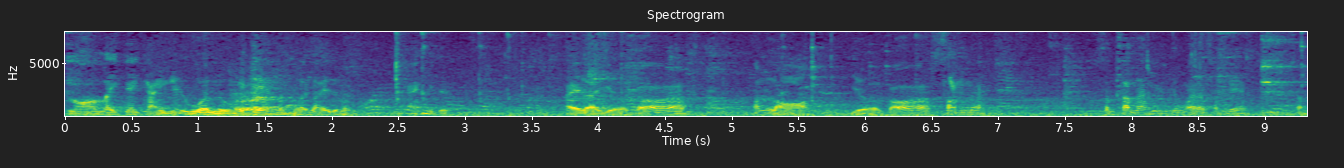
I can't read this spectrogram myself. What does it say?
lo lấy cái cày cái quên luôn cái chén mình mới lấy được. Án gì đây đây là giờ có à, bánh lò giờ có xanh á xanh xanh á chứ không phải là xanh đen xanh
